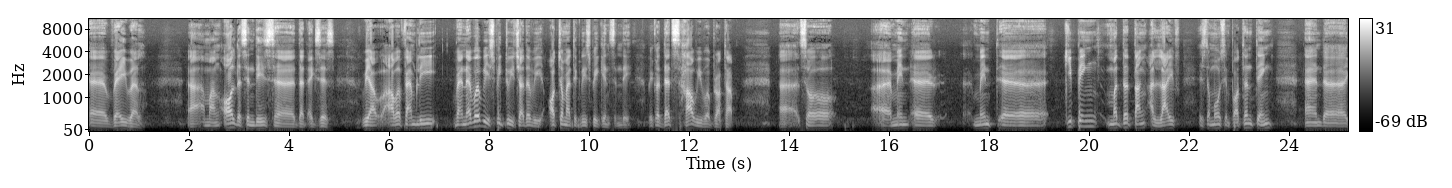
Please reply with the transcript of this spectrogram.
uh, very well uh, among all the Sindhis uh, that exist. We are our family. Whenever we speak to each other, we automatically speak in Sindhi because that's how we were brought up. Uh, so, I mean, uh, mean uh, keeping mother tongue alive is the most important thing, and uh,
